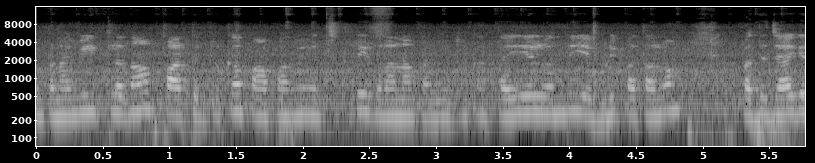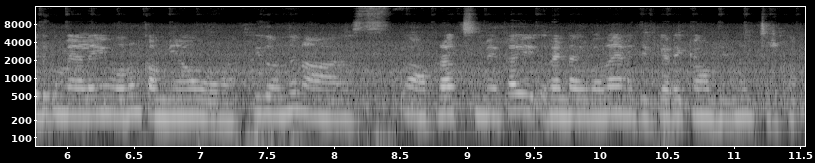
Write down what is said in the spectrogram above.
இப்போ நான் வீட்டில் தான் பார்த்துட்ருக்கேன் பாப்பாவையும் வச்சுக்கிட்டு இதெல்லாம் நான் பண்ணிகிட்ருக்கேன் தையல் வந்து எப்படி பார்த்தாலும் பத்து ஜாக்கெட்டுக்கு மேலேயும் வரும் கம்மியாகவும் வரும். இது வந்து நான் அப்ராக்சிமேட்டாக ரெண்டாயிரரூபா தான் எனக்கு கிடைக்கும் அப்படின்னு வச்சுருக்கேன்.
